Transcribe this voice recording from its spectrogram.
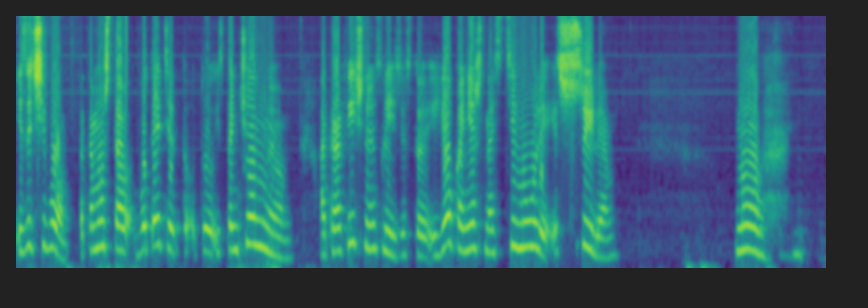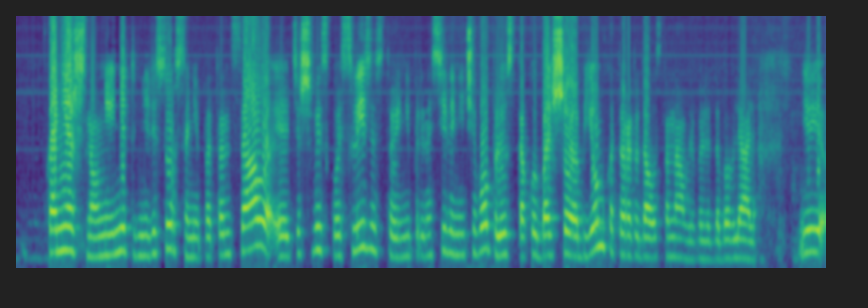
Из-за чего? Потому что вот эти ту, ту истонченную атрофичную слизистую, ее, конечно, стянули и сшили. Ну, конечно, у нее нет ни ресурса, ни потенциала. Эти швы сквозь слизистую не приносили ничего, плюс такой большой объем, который туда устанавливали, добавляли. И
